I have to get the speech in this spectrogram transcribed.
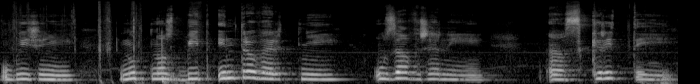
ublížení, nutnost být introvertní, uzavřený, uh, skrytý.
